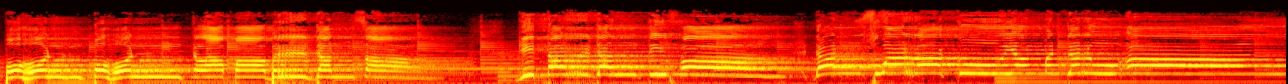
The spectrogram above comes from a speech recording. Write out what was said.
Pohon-pohon kelapa berdansa gitar dan tifa dan suaraku yang menderu oh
